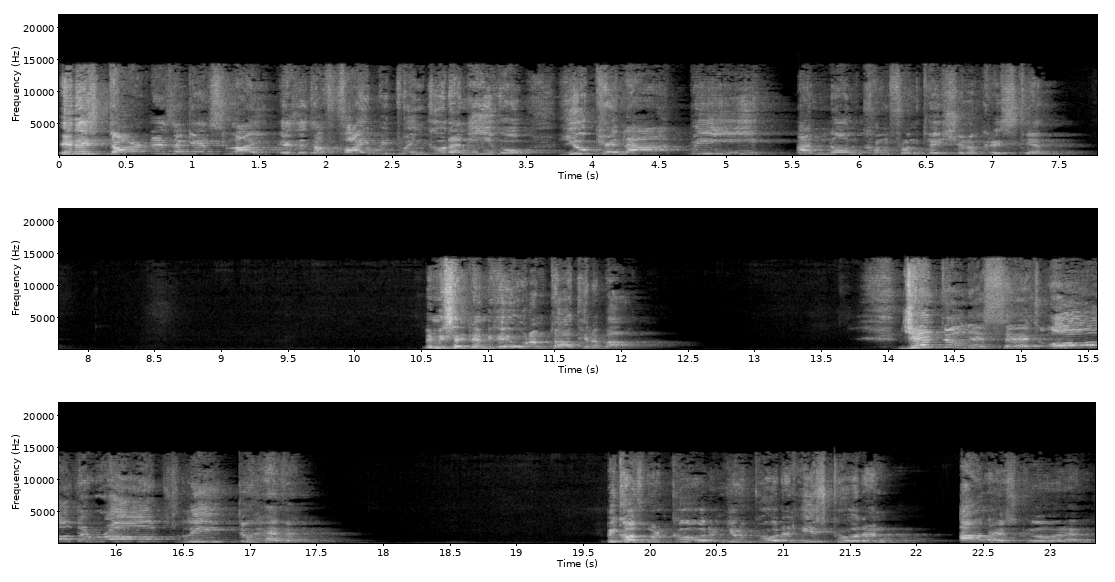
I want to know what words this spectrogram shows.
It is darkness against light. It is a fight between good and evil. You cannot be a non confrontational Christian. Let me say, let me tell you what I'm talking about. Gentleness says all the roads lead to heaven. Because we're good and you're good and he's good and Allah is good and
